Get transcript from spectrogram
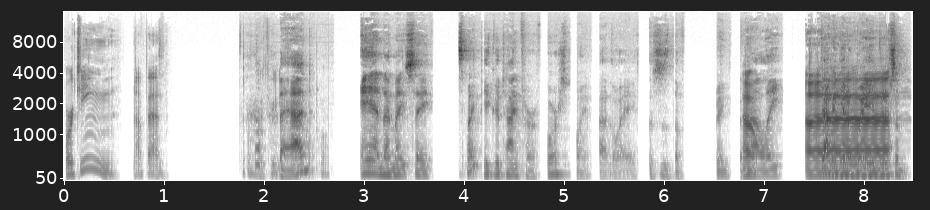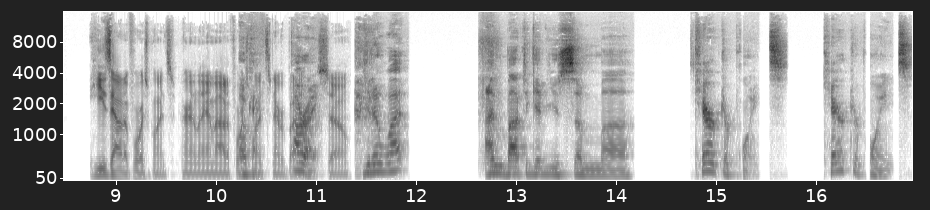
14. Not bad. Not. Bad. And I might say this might be a good time for a force point. By the way, this is the big Oh. finale. Gotta get away. Uh, There's a he's out of force points. Apparently, I'm out of force Okay. points and everybody. All right. So, You know what? I'm about to give you some uh, character points. Character points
